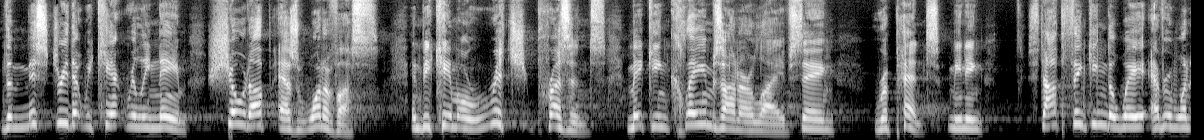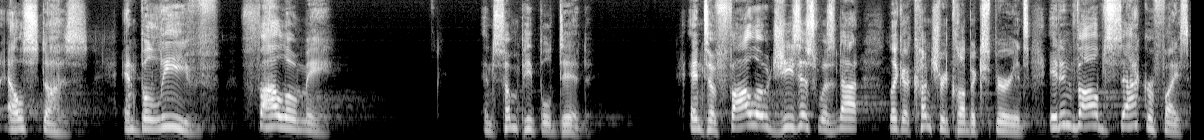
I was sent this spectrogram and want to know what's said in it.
the mystery that we can't really name, showed up as one of us and became a rich presence, making claims on our lives, saying, Repent, meaning stop thinking the way everyone else does and believe, follow me. And some people did. And to follow Jesus was not like a country club experience. It involved sacrifice.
